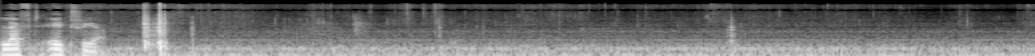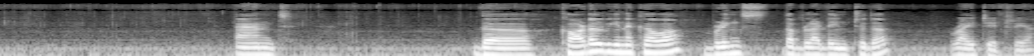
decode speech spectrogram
left atria and the caudal vena cava brings the blood into the right atria.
